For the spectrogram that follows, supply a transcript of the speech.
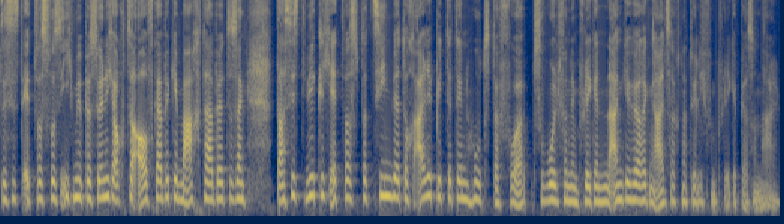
Das ist etwas, was ich mir persönlich auch zur Aufgabe gemacht habe, zu sagen, das ist wirklich etwas, da ziehen wir doch alle bitte den Hut davor, sowohl von den pflegenden Angehörigen als auch natürlich vom Pflegepersonal.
